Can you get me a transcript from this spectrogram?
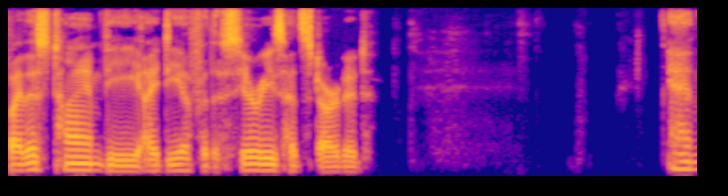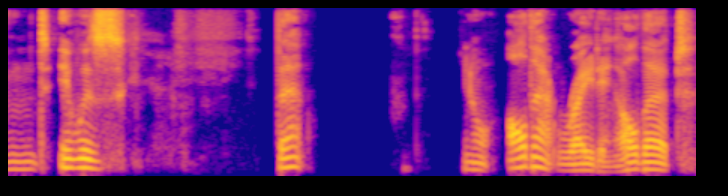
by this time, the idea for the series had started. And it was that, you know, all that writing, all that,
